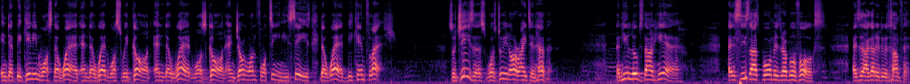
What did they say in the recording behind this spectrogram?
in the beginning was the Word, and the Word was with God, and the Word was God. And John 1 14, he says, the Word became flesh. So Jesus was doing all right in heaven. And he looks down here and sees us poor, miserable folks and says, I got to do something.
